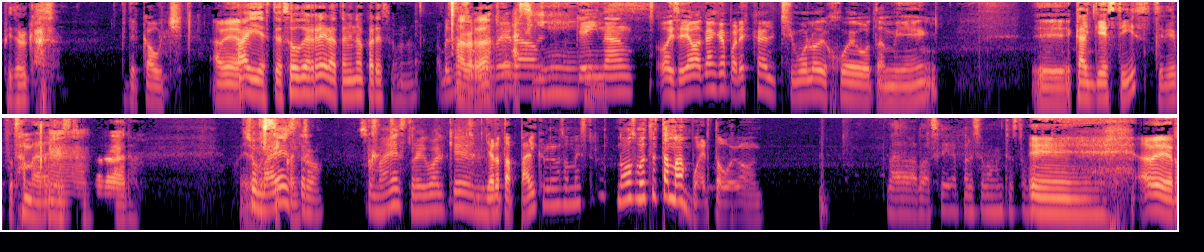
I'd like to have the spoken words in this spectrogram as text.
Peter Cushing. Peter Couch. A ver. Ay, este Saul Herrera también aparece, ¿no? Aparece Ah, ¿verdad? Herrera, Así es. Kanan. Oye, sería bacán que aparezca el chivolo de juego también. Eh, Cal Gestis. Sería de puta madre. Mm. Claro. Pero- Su sí, maestro. Su maestro, igual que el... ¿Yaro Tapal creo que es su maestro? No, su maestro está más muerto, weón. La verdad, sí, aparece un momento. Está Eh, a ver,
